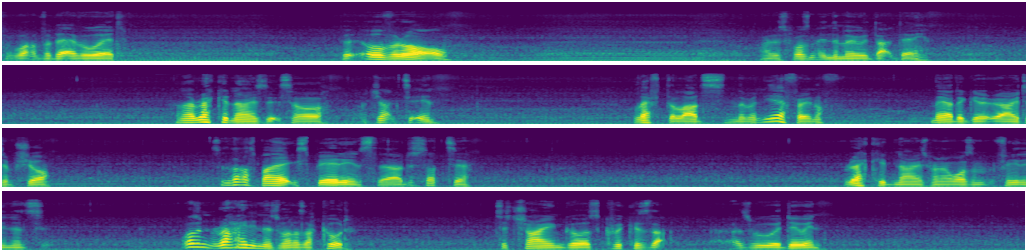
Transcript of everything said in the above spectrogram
for want of a better of a word. But overall, I just wasn't in the mood that day. And I recognised it so I jacked it in. Left the lads and they went yeah fair enough. And they had a great ride I'm sure. So that's my experience there. I just had to recognise when I wasn't feeling as wasn't riding as well as I could to try and go as quick as that as we were doing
